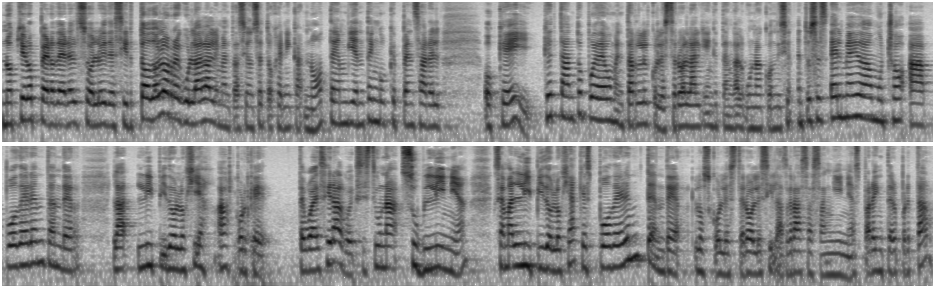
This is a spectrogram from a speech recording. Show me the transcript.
no quiero perder el suelo y decir todo lo regula la alimentación cetogénica, no, también tengo que pensar el ok, ¿qué tanto puede aumentarle el colesterol a alguien que tenga alguna condición? Entonces, él me ha ayudado mucho a poder entender la lipidología. Ah, porque te voy a decir algo, existe una sublínea que se llama lipidología, que es poder entender los colesteroles y las grasas sanguíneas para interpretar.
